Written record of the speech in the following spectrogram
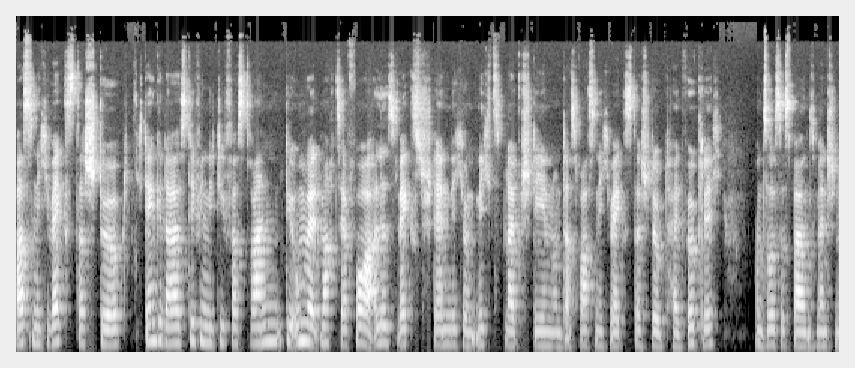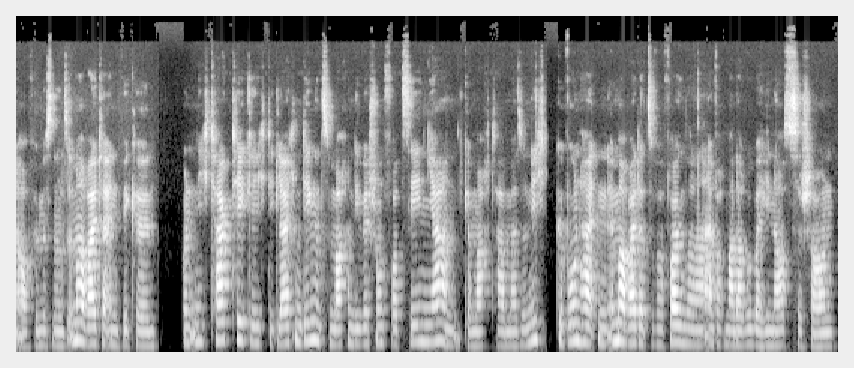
was nicht wächst, das stirbt. Ich denke, da ist definitiv was dran. Die Umwelt macht es ja vor, alles wächst ständig und nichts bleibt stehen und das, was nicht wächst, das stirbt halt wirklich. Und so ist es bei uns Menschen auch. Wir müssen uns immer weiterentwickeln und nicht tagtäglich die gleichen Dinge zu machen, die wir schon vor zehn Jahren gemacht haben. Also nicht Gewohnheiten immer weiter zu verfolgen, sondern einfach mal darüber hinaus zu schauen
